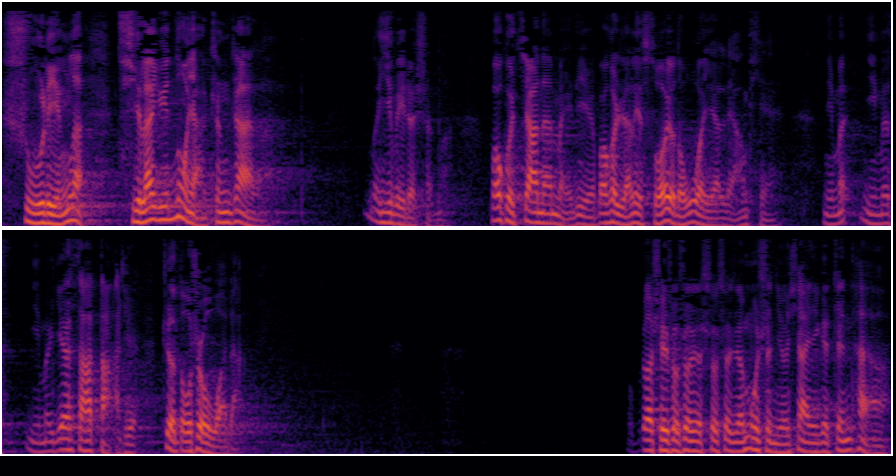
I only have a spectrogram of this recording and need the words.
属灵了，起来与诺亚征战了，那意味着什么？包括迦南美地，包括人类所有的沃野良田，你们、你们、你们爷仨打去，这都是我的。我不知道谁说说说说人牧师，你就像一个侦探啊，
